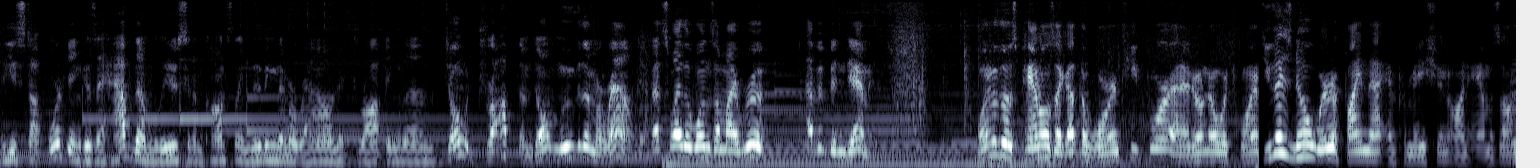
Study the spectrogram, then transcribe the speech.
These stopped working because I have them loose and I'm constantly moving them around and dropping them. Don't drop them, don't move them around. That's why the ones on my roof haven't been damaged. One of those panels I got the warranty for and I don't know which one. Do you guys know where to find that information on Amazon?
